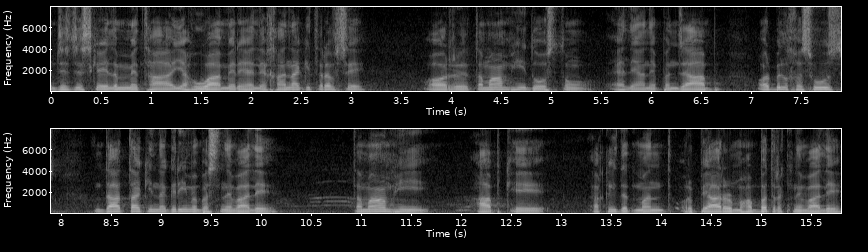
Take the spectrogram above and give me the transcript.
जिस जिसके इलम में था या हुआ मेरे अहल ख़ाना की तरफ़ से और तमाम ही दोस्तों अहल आन पंजाब और बिलखसूस दाता की नगरी में बसने वाले, तमाम ही आपके अकीदतमंद और प्यार और मोहब्बत रखने वाले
